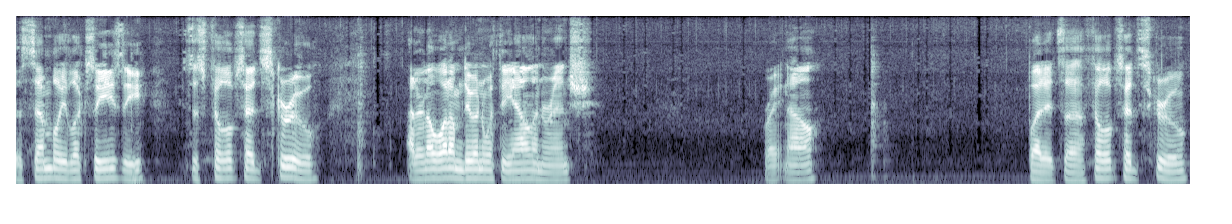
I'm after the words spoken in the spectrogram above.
So assembly looks easy. It's this Phillips head screw. I don't know what I'm doing with the Allen wrench right now. But it's a Phillips head screw.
